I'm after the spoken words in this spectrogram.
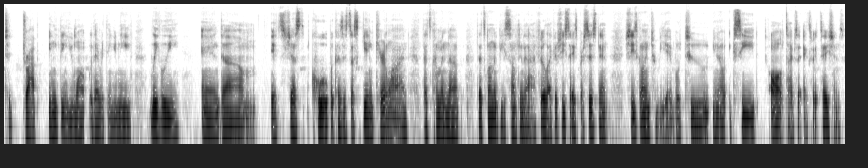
to drop anything you want with everything you need legally and um, it's just cool because it's a skincare line that's coming up that's going to be something that I feel like if she stays persistent, she's going to be able to, you know, exceed all types of expectations.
